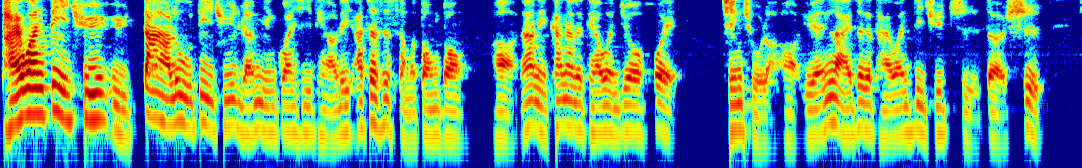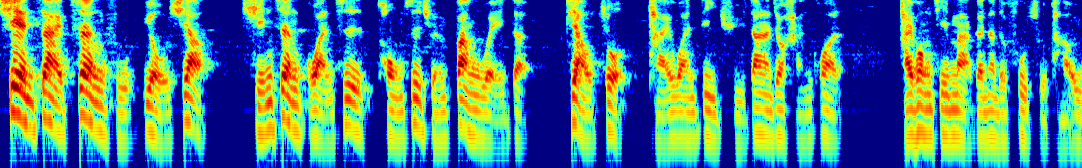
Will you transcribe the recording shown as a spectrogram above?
台湾地区与大陆地区人民关系条例啊，这是什么东东啊？然后你看它的条文就会清楚了哦，原来这个台湾地区指的是。现在政府有效行政管制统治权范围的叫做台湾地区，当然就涵盖了台澎金马跟它的附属岛屿。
